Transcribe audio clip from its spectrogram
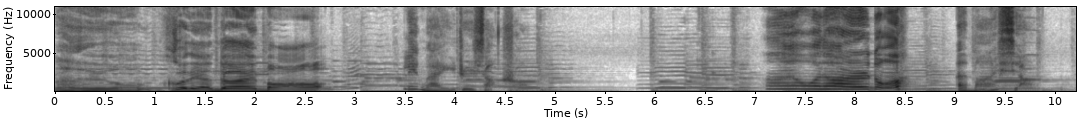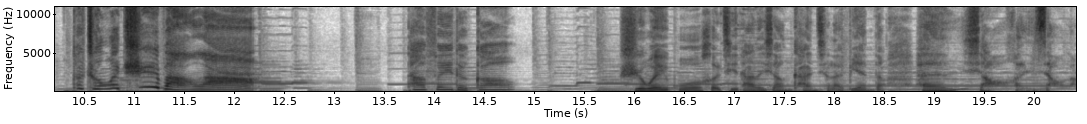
哎呦，可怜的艾玛。”另外一只象说：“哎呀，我的耳朵！”艾玛想：“它成了翅膀啦！”它飞得高，使韦伯和其他的象看起来变得很小很小了。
